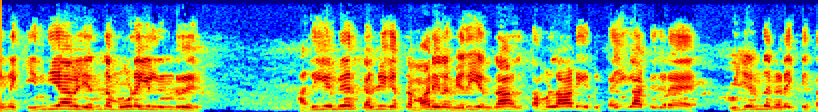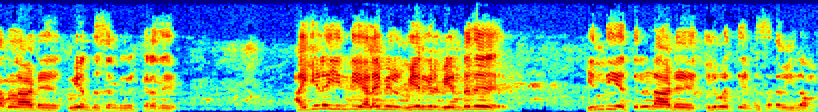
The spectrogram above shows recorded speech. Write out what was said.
இன்றைக்கு இந்தியாவில் எந்த மூலையில் நின்று அதிகம் பேர் கல்வி கற்ற மாநிலம் எது என்றால் தமிழ்நாடு என்று கை காட்டுகிற உயர்ந்த நிலைக்கு தமிழ்நாடு உயர்ந்து சென்றிருக்கிறது. அகில இந்திய அளவில் உயர்கல்வி என்பது இந்திய திருநாடு இருபத்தி எட்டு சதவீதம்.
